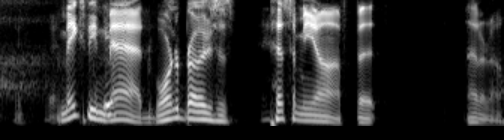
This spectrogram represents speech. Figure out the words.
it makes me mad. Warner Brothers is pissing me off, but I don't know.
